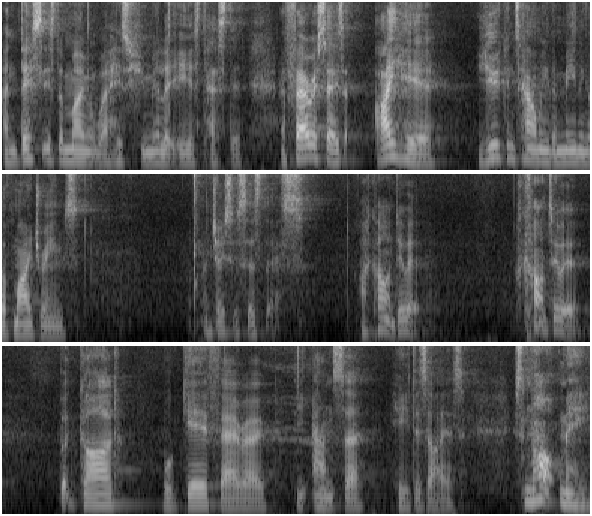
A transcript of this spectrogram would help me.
and this is the moment where his humility is tested. And Pharaoh says, I hear you can tell me the meaning of my dreams. And Joseph says this I can't do it. I can't do it. But God will give Pharaoh the answer he desires. It's not me,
